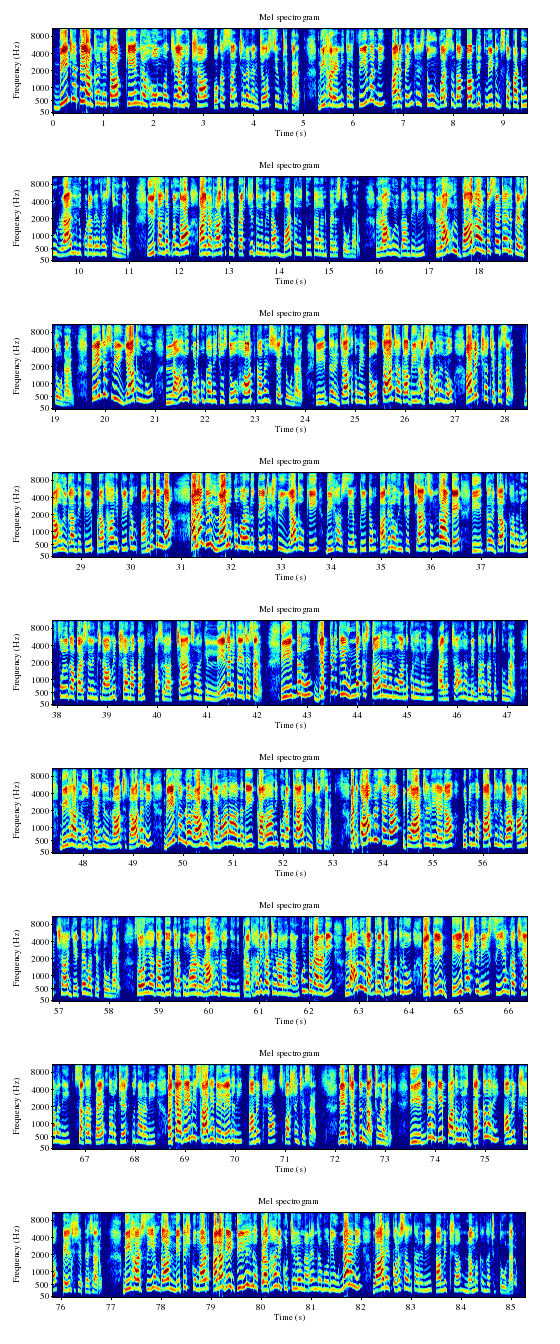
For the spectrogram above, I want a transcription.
BJP అగ్రనేత కేంద్ర హోంమంత్రి అమిత్ షా ఒక సంచలన జోస్యం చెప్పారు. బీహార్ ఎన్నికల ఫీవర్ని ఆయన పెంచేస్తూ వరుసగా పబ్లిక్ మీటింగ్స్తో పాటు ర్యాలీలు కూడా నిర్వహిస్తూ ఉన్నారు. ఈ సందర్భంగా ఆయన రాజకీయ ప్రత్యర్థుల మీద మాటలు తూటాలను పేలుస్తూ ఉన్నారు. రాహుల్ గాంధీని రాహుల్ బాగా అంటూ సెటైలు పేలుస్తూ ఉన్నారు. తేజస్వి యాదవ్ను లాలు కొడుకుగానే చూస్తూ హాట్ కమెంట్స్ చేస్తూ ఉన్నారు. ఈ ఇద్దరి జాతకమేంటో తాజాగా బీహార్ సభలలో అమిత్ షా చెప్పేశారు. రాహుల్ గాంధీకి ప్రధాని పీఠం అందుతుందా? అలాగే లాలు కుమారుడు తేజస్వి యాదవ్కి బీహార్ సీఎం పీఠం అధిరోహించే ఛాన్స్ ఉందా అంటే ఈ ఇద్దరి జాతకాలను ఫుల్గా పరిశీలించిన అమిత్ షా మాత్రం అసలు ఆ ఛాన్స్ వారికి లేదని తేల్చేశారు. ఈ ఇద్దరు ఎప్పటికీ ఉన్నత స్థానాలను అందుకోలేరని ఆయన చాలా నిబ్బరంగా చెప్తున్నారు. బీహార్లో జంగిల్ రాజ్ రాదని దేశంలో రాహుల్ జమానా అన్నది కళ అని కూడా క్లారిటీ ఇచ్చేశారు. అటు కాంగ్రెస్ అయినా ఇటు ఆర్జేడీ అయినా కుటుంబ పార్టీలుగా అమిత్ షా ఎద్దేవా చేస్తూ ఉన్నారు. సోనియా గాంధీ తన కుమారుడు రాహుల్ గాంధీని ప్రధానిగా చూడాలని అనుకుంటున్నారని లాలు లబ్రి దంపతులు అయితే తేజస్విని సీఎంగా చేయాలని సకల ప్రయత్నాలు చేస్తున్నారని అయితే అవేమీ సాగేదే లేదని అమిత్ షా స్పష్టం చేశారు. నేను చెప్తున్నా చూడండి ఈ ఇద్దరికి పదవులు దక్కవని అమిత్ షా తేల్చి చెప్పేశారు. బీహార్ సీఎంగా నితీష్ కుమార్ అలాగే ఢిల్లీలో ప్రధాని కుర్చీలో నరేంద్ర మోడీ ఉన్నారని వారే కొనసాగుతారు చేస్తారని అమిత్ షా నమ్మకంగా చెబుతూ ఉన్నారు.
